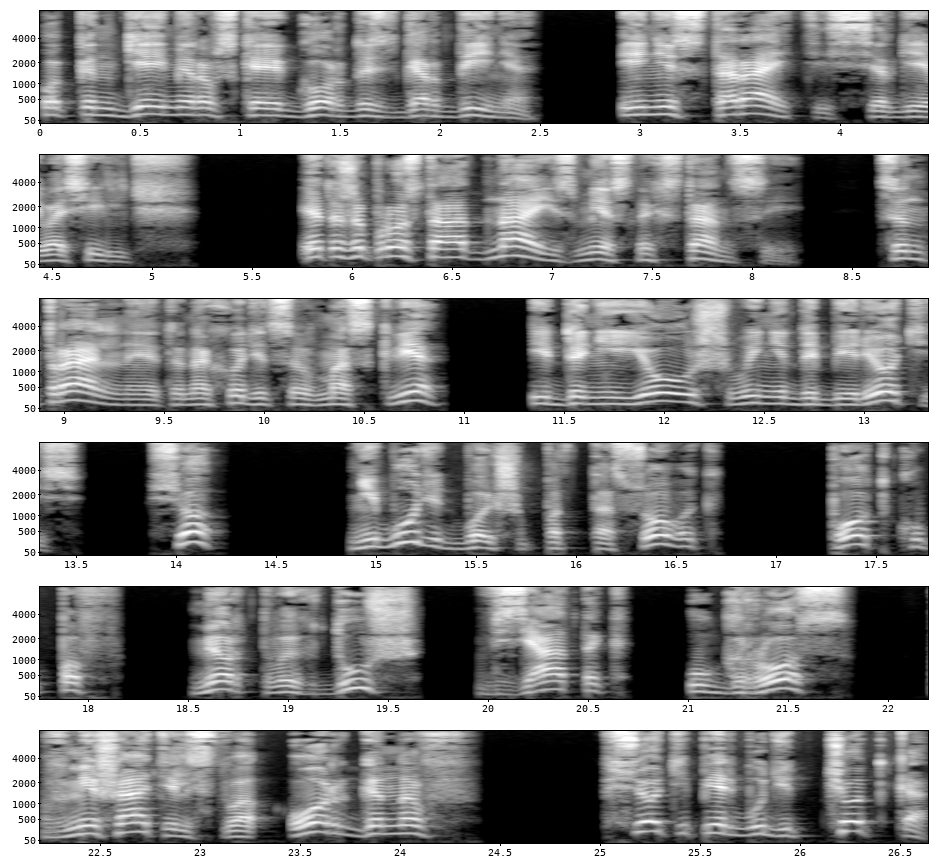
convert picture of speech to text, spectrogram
опенгеймеровская гордость-гордыня. «И не старайтесь, Сергей Васильевич. Это же просто одна из местных станций. Центральная это находится в Москве, и до нее уж вы не доберетесь. Все, не будет больше подтасовок, подкупов, мертвых душ, взяток, угроз, вмешательства органов. Все теперь будет четко,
